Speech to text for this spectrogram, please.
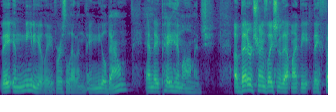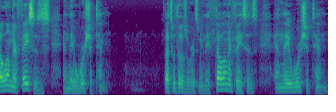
They immediately, verse 11, they kneel down and they pay him homage. A better translation of that might be they fell on their faces and they worshiped him. That's what those words mean. They fell on their faces and they worshiped him.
